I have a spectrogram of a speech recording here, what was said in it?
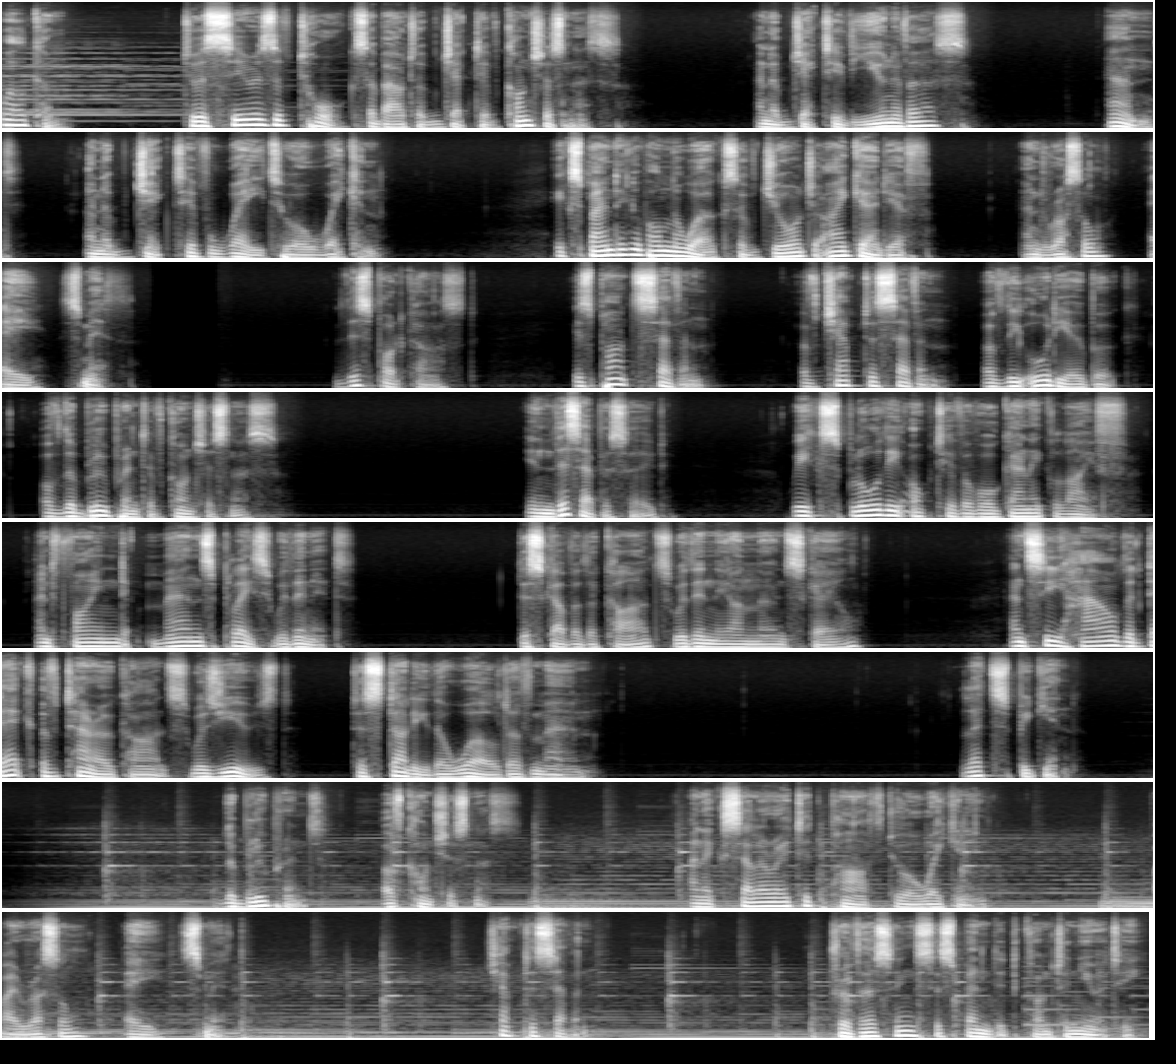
Welcome to a series of talks about objective consciousness, an objective universe, and an objective way to awaken, expanding upon the works of George I. Gurdjieff and Russell A. Smith. This podcast is part 7 of chapter 7 of the audiobook of The Blueprint of Consciousness. In this episode, we explore the octave of organic life and find man's place within it, discover the cards within the unknown scale, and see how the deck of tarot cards was used to study the world of man. Let's begin. The Blueprint of Consciousness An Accelerated Path to Awakening by Russell A. Smith. Chapter 7 Traversing Suspended Continuity,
